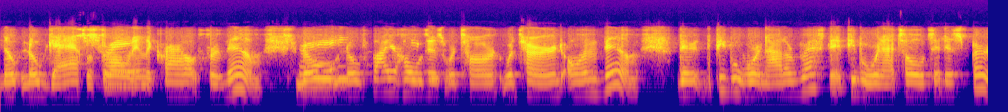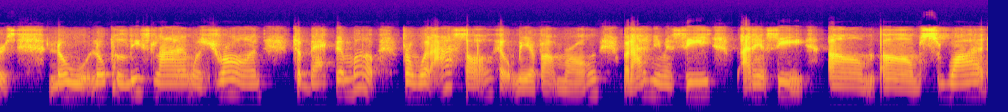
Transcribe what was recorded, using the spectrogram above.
no no gas was Trey, thrown in the crowd for them. Trey, no no fire hoses were turned were turned on them. There, the people were not arrested. People were not told to disperse. No no police line was drawn to back them up. From what I saw, help me if I'm wrong, but I didn't even see. I didn't see um um SWAT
